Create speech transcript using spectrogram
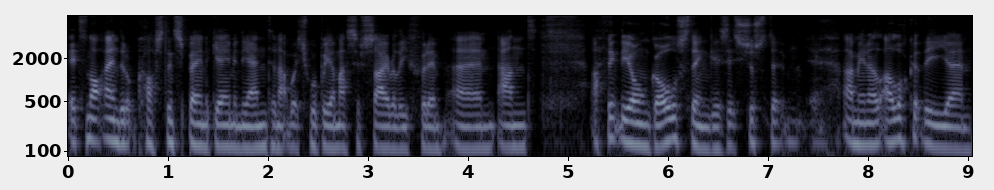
It's not ended up costing Spain a game in the end, and that which will be a massive sigh relief for him. Um, and I think the own goals thing is it's just. I mean, I, I look at the um,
